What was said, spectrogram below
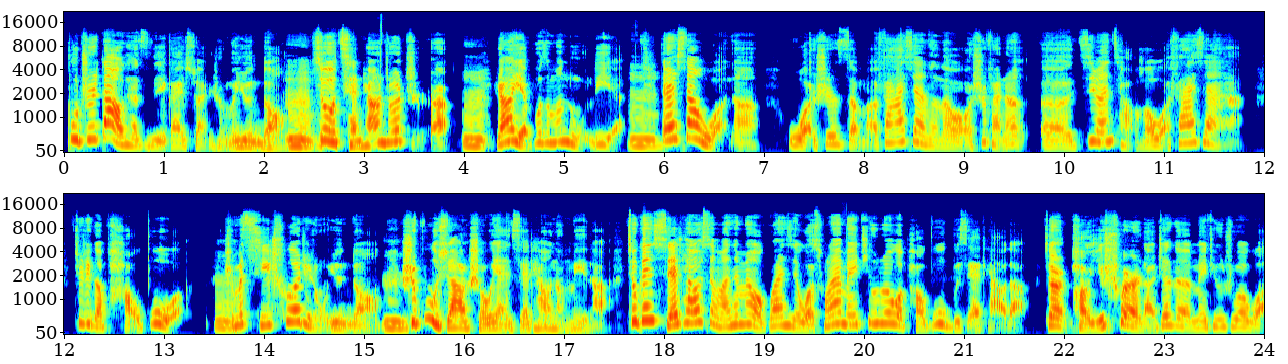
不知道他自己该选什么运动，嗯就浅尝辄止，嗯然后也不怎么努力。嗯但是像我呢，我是怎么发现的呢？我是反正呃机缘巧合，我发现啊，就这个跑步。什么骑车这种运动，嗯是不需要手眼协调能力的，就跟协调性完全没有关系。我从来没听说过跑步不协调的，就是跑一顺儿的，真的没听说过。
